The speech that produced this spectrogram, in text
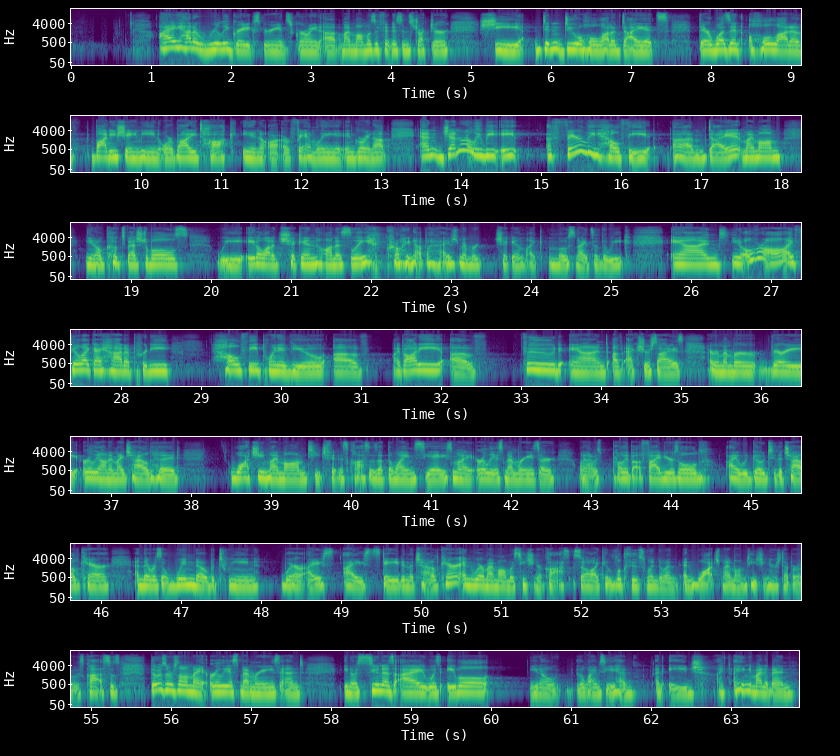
I had a really great experience growing up. My mom was a fitness instructor. She didn't do a whole lot of diets. There wasn't a whole lot of body shaming or body talk in our family in growing up. And generally, we ate a fairly healthy um, diet. My mom, you know, cooked vegetables. We ate a lot of chicken, honestly, growing up. I just remember chicken like most nights of the week. And, you know, overall, I feel like I had a pretty healthy point of view of my body, of food, and of exercise. I remember very early on in my childhood watching my mom teach fitness classes at the YMCA. Some of my earliest memories are when I was probably about five years old, I would go to the childcare and there was a window between where I, I stayed in the childcare and where my mom was teaching her class. So I could look through this window and, and watch my mom teaching her step aerobics class. So those are some of my earliest memories. And, you know, as soon as I was able, you know, the YMCA had an age, I, I think it might have been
